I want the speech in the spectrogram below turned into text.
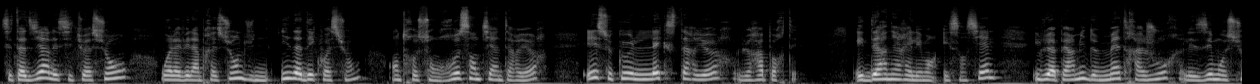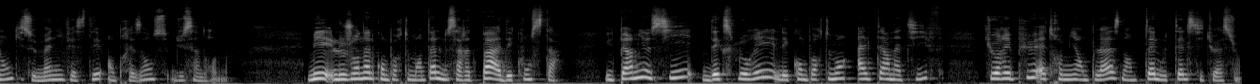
c'est-à-dire les situations où elle avait l'impression d'une inadéquation entre son ressenti intérieur et ce que l'extérieur lui rapportait. Et dernier élément essentiel, il lui a permis de mettre à jour les émotions qui se manifestaient en présence du syndrome. Mais le journal comportemental ne s'arrête pas à des constats. Il permet aussi d'explorer les comportements alternatifs qui auraient pu être mis en place dans telle ou telle situation.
